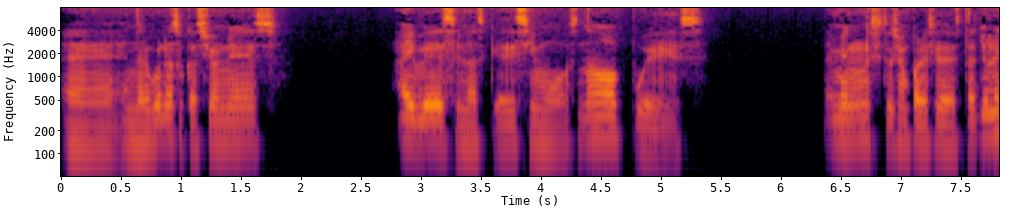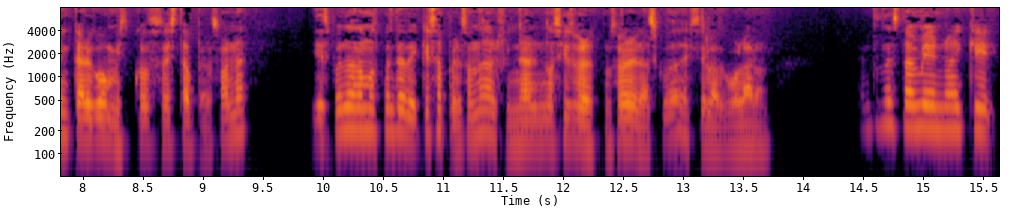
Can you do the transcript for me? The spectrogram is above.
eh, en algunas ocasiones hay veces en las que decimos, no, pues, también una situación parecida a esta, yo le encargo mis cosas a esta persona y después nos damos cuenta de que esa persona al final no se hizo responsable de las cosas y se las volaron. Entonces también no hay que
